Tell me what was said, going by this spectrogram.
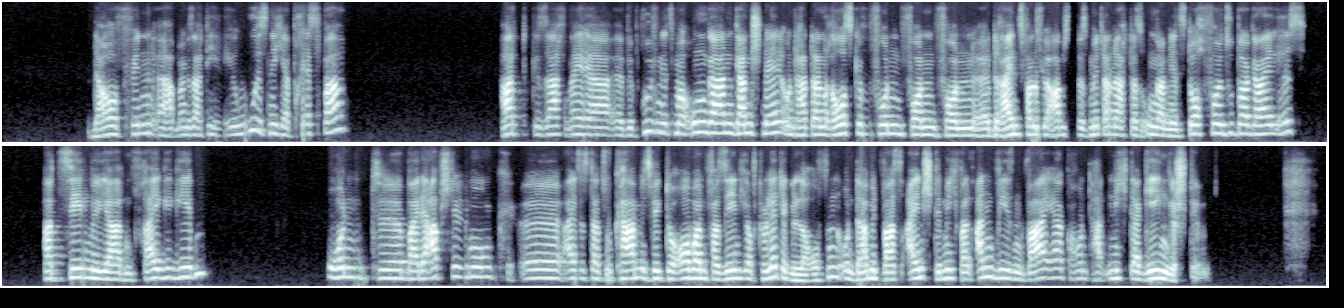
Daraufhin äh, hat man gesagt, die EU ist nicht erpressbar. Hat gesagt, naja, äh, wir prüfen jetzt mal Ungarn ganz schnell und hat dann rausgefunden von, von 23 Uhr abends bis Mitternacht, dass Ungarn jetzt doch voll super geil ist. Hat 10 Milliarden freigegeben und äh, bei der Abstimmung, äh, als es dazu kam, ist Viktor Orban versehentlich auf Toilette gelaufen und damit war es einstimmig, weil anwesend war er und hat nicht dagegen gestimmt.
